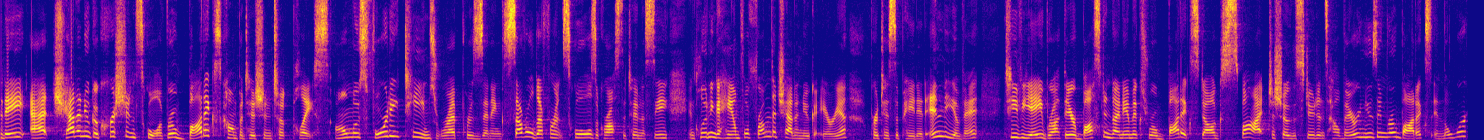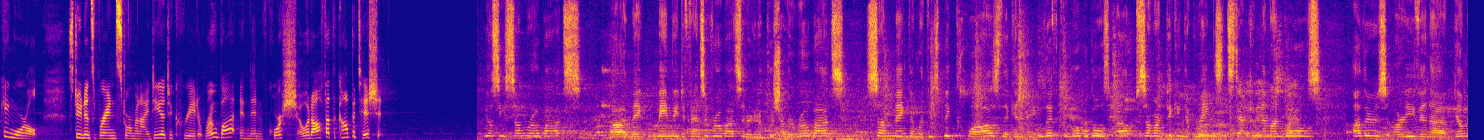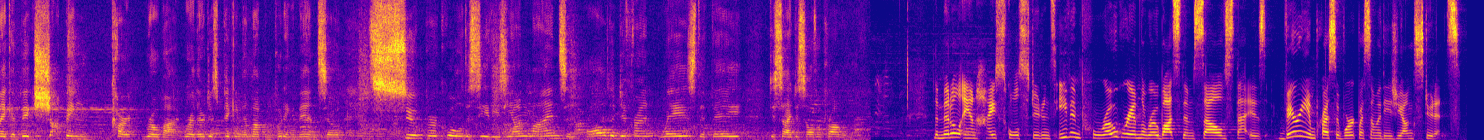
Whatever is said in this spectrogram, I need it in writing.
Today at Chattanooga Christian School, a robotics competition took place. Almost 40 teams representing several different schools across the Tennessee, including a handful from the Chattanooga area, participated in the event. TVA brought their Boston Dynamics robotics dog Spot to show the students how they're using robotics in the working world. Students brainstorm an idea to create a robot and then, of course, show it off at the competition. You'll see some robots uh, make mainly defensive robots that are going to push other robots. Some make them with these big claws that can lift the mobile goals up. Some are picking up rings and stacking them on goals. Others are even, um, they'll make a big shopping cart robot where they're just picking them up and putting them in. So super cool to see these young minds and all the different ways that they decide to solve a problem. The middle and high school students even program the robots themselves. That is very impressive work by some of these young students.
